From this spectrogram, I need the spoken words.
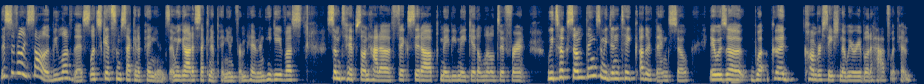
this is really solid. We love this. Let's get some second opinions. And we got a second opinion from him. And he gave us some tips on how to fix it up, maybe make it a little different. We took some things and we didn't take other things. So it was a what, good conversation that we were able to have with him.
